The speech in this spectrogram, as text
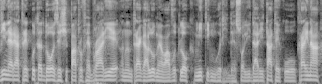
Vinerea trecută, 24 februarie, în întreaga lume au avut loc mitinguri de solidaritate cu Ucraina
